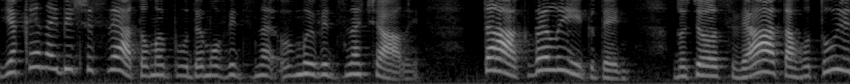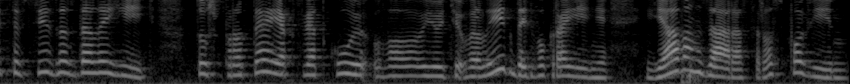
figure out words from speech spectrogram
Яке найбільше свято ми будемо відзна... ми відзначали? Так, Великдень. До цього свята готуються всі заздалегідь. Тож про те, як святкують Великдень в Україні, я вам зараз розповім.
